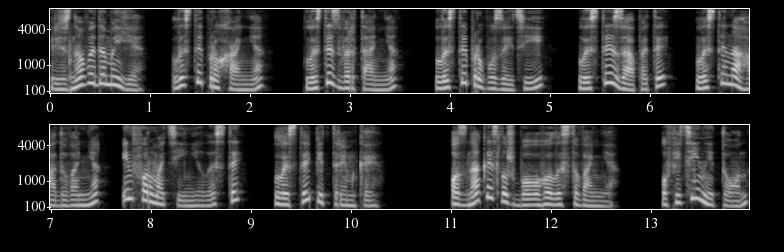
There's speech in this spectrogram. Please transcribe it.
Різновидами є листи прохання, листи звертання, листи пропозиції, листи запити, листи нагадування, інформаційні листи, листи підтримки. Ознаки службового листування офіційний тон,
